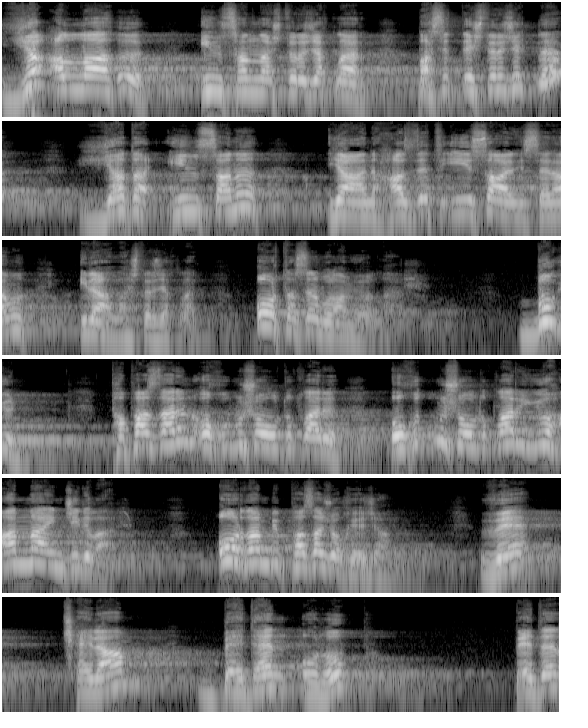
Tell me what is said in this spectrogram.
ya Allah'ı insanlaştıracaklar, basitleştirecekler ya da insanı yani Hazreti İsa Aleyhisselam'ı ilahlaştıracaklar. Ortasını bulamıyorlar. Bugün papazların okumuş oldukları, okutmuş oldukları Yuhanna İncil'i var. Oradan bir pasaj okuyacağım. Ve kelam beden olup beden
